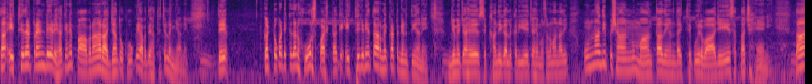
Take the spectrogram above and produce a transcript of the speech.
ਤਾਂ ਇੱਥੇ ਦਾ ਟ੍ਰੈਂਡ ਇਹ ਰਿਹਾ ਕਿ ਇਹਨੇ ਪਾਵਰਾਂ ਰਾਜਾਂ ਤੋਂ ਖੋਹ ਕੇ ਆਪਦੇ ਹੱਥ 'ਚ ਲਈਆਂ ਨੇ। ਤੇ ਘੱਟੋ ਘੱਟ ਇੱਕ ਗੱਲ ਹੋਰ ਸਪਸ਼ਟ ਆ ਕਿ ਇੱਥੇ ਜਿਹੜੀਆਂ ਧਾਰਮਿਕ ਘੱਟ ਗਿਣਤੀਆਂ ਨੇ, ਜਿਵੇਂ ਚਾਹੇ ਸਿੱਖਾਂ ਦੀ ਗੱਲ ਕਰੀਏ, ਚਾਹੇ ਮੁਸਲਮਾਨਾਂ ਦੀ, ਉਹਨਾਂ ਦੀ ਪਛਾਣ ਨੂੰ ਮਾਨਤਾ ਦੇਣ ਦਾ ਇੱਥੇ ਕੋਈ ਰਿਵਾਜ ਇਹ ਸੱਤਾ 'ਚ ਹੈ ਨਹੀਂ। ਤਾਂ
